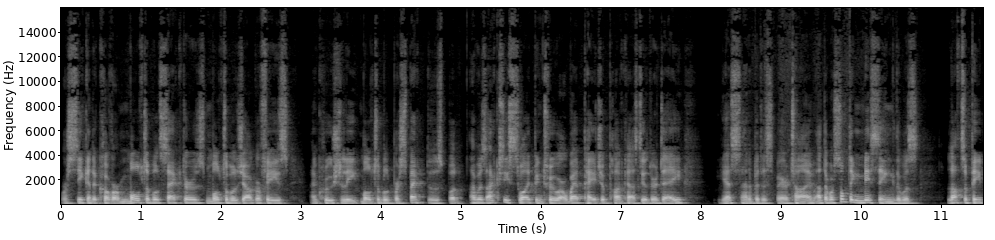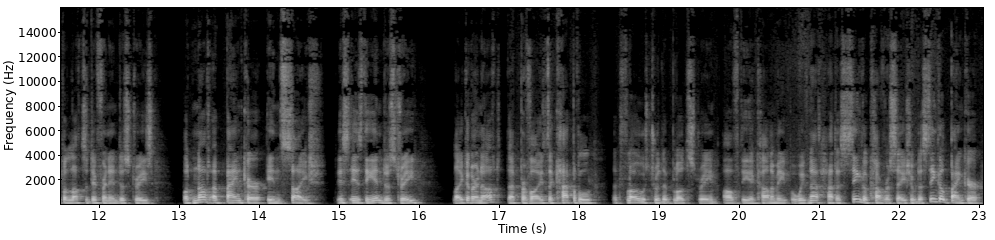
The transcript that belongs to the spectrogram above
we're seeking to cover multiple sectors, multiple geographies, and crucially, multiple perspectives. But I was actually swiping through our webpage of podcast the other day. Yes, I had a bit of spare time, and there was something missing. There was lots of people, lots of different industries, but not a banker in sight. This is the industry like it or not, that provides the capital that flows through the bloodstream of the economy. But we've not had a single conversation with a single banker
